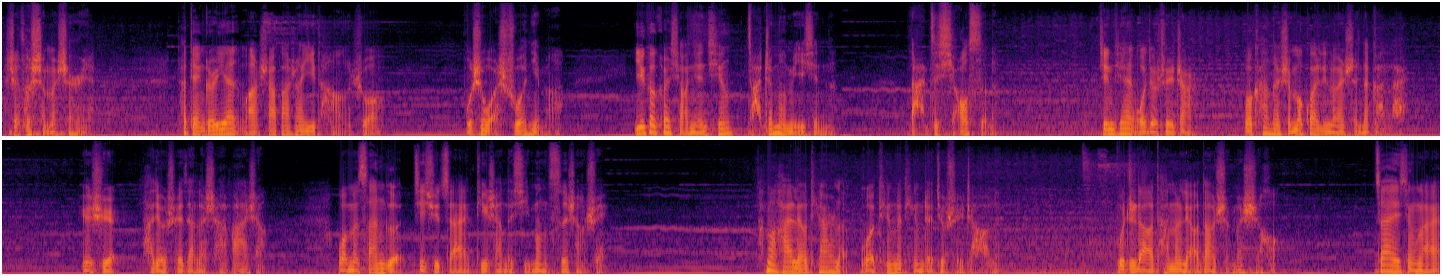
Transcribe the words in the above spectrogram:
这都什么事儿呀？他点根烟，往沙发上一躺，说。”不是我说你们啊，一个个小年轻咋这么迷信呢？胆子小死了。今天我就睡这儿，我看看什么怪力乱神的敢来。于是他就睡在了沙发上，我们三个继续在地上的席梦思上睡。他们还聊天了，我听着听着就睡着了。不知道他们聊到什么时候，再醒来，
